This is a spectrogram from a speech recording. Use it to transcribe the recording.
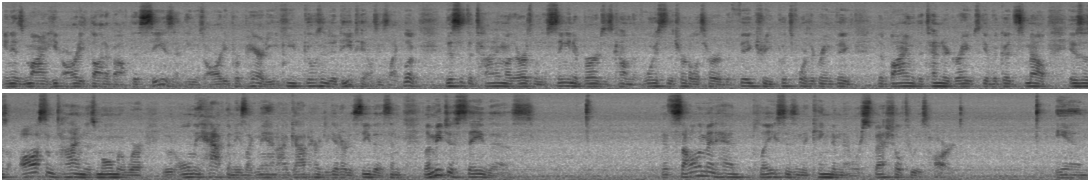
in his mind, he'd already thought about this season. He was already prepared. He, he goes into details. He's like, Look, this is the time on the earth when the singing of birds has come, the voice of the turtle is heard, the fig tree puts forth a green fig, the vine with the tender grapes give a good smell. It was this awesome time, this moment where it would only happen. He's like, Man, I got her to get her to see this. And let me just say this that Solomon had places in the kingdom that were special to his heart. And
